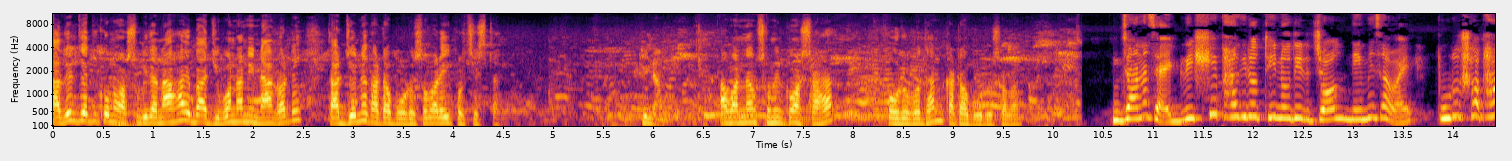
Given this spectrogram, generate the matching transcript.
তাদের যদি কোনো অসুবিধা না হয় বা জীবনহানি না ঘটে তার জন্য কাটা পৌরসভার এই প্রচেষ্টা। কি নাম? আমার নাম সমীর কুমার সাহা পৌরপ্রধান কাটোয়া পৌরসভা। জানা যায় গ্রীষ্মে ভাগীরথী নদীর জল নেমে যাওয়ায় পুরসভা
